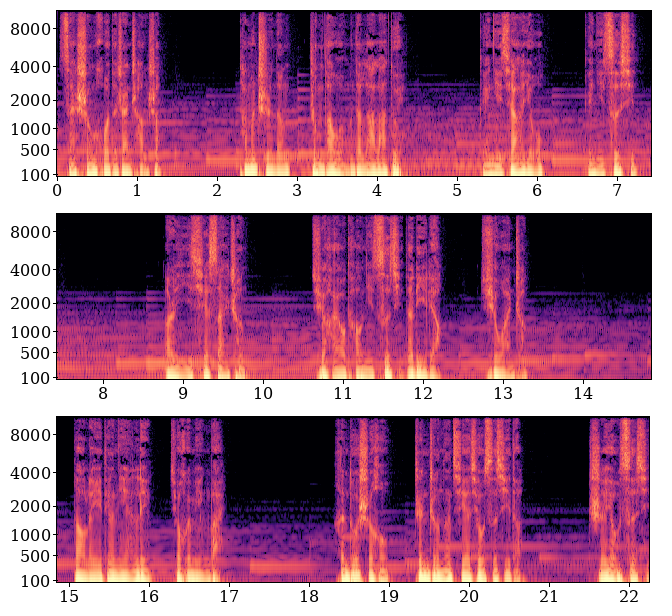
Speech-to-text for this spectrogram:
在生活的战场上。他们只能充当我们的拉拉队，给你加油，给你自信。而一切赛程，却还要靠你自己的力量去完成。到了一定年龄，就会明白，很多时候真正能解救自己的，只有自己。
